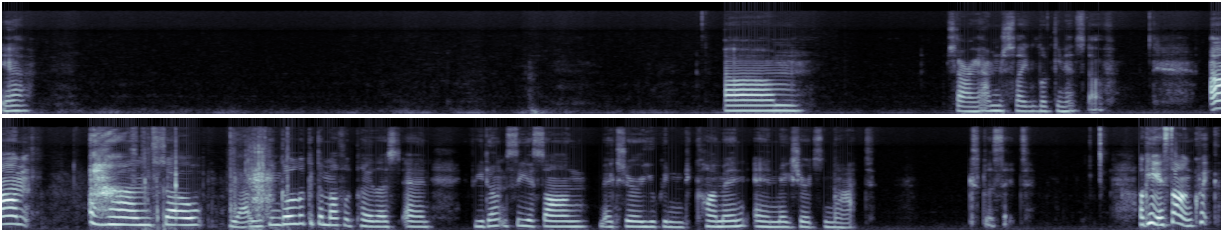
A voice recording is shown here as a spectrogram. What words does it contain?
yeah. Um sorry, I'm just like looking at stuff. Um um so yeah, you can go look at the muffled playlist and if you don't see a song, make sure you can comment and make sure it's not explicit. Okay, a song, quick,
